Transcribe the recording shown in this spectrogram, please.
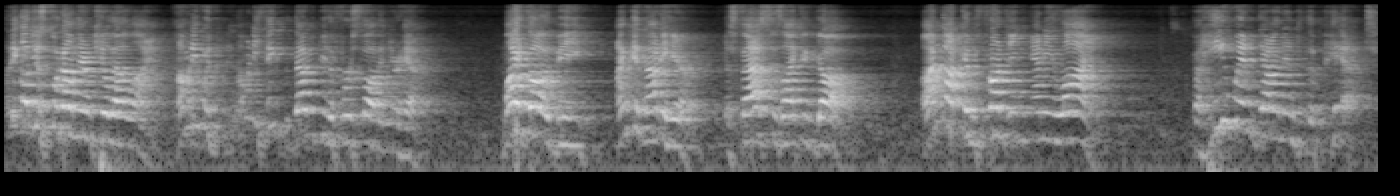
I think I'll just go down there and kill that lion. How many would? How many think that would be the first thought in your head? My thought would be, I'm getting out of here as fast as I can go. I'm not confronting any lion. But he went down into the pit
